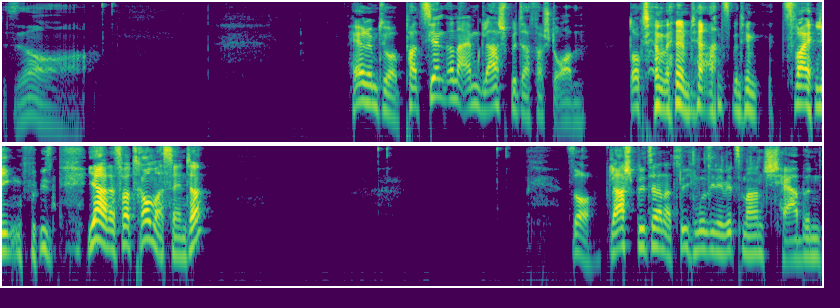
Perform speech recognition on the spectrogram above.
So. Herr im Tor. Patient an einem Glassplitter verstorben. Dr. Venom, der Arzt mit den zwei linken Füßen. Ja, das war Trauma Center. So, Glassplitter, natürlich muss ich den Witz machen. Scherben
